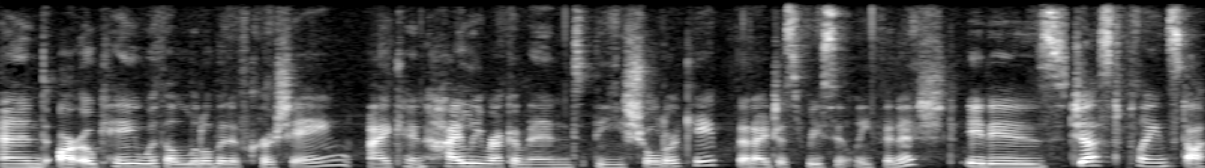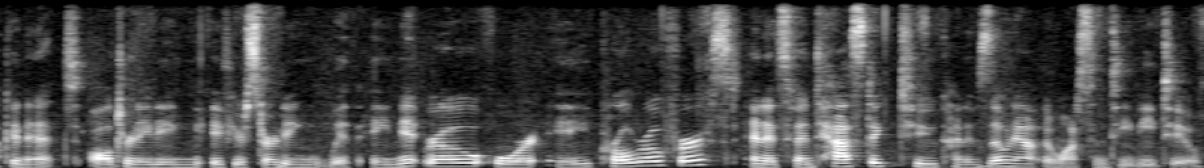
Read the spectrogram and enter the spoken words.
and are okay with a little bit of crocheting, I can highly recommend the shoulder cape that I just recently finished. It is just plain stockinette, alternating if you're starting with a knit row or a purl row first, and it's fantastic to kind of zone out and watch some TV too.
